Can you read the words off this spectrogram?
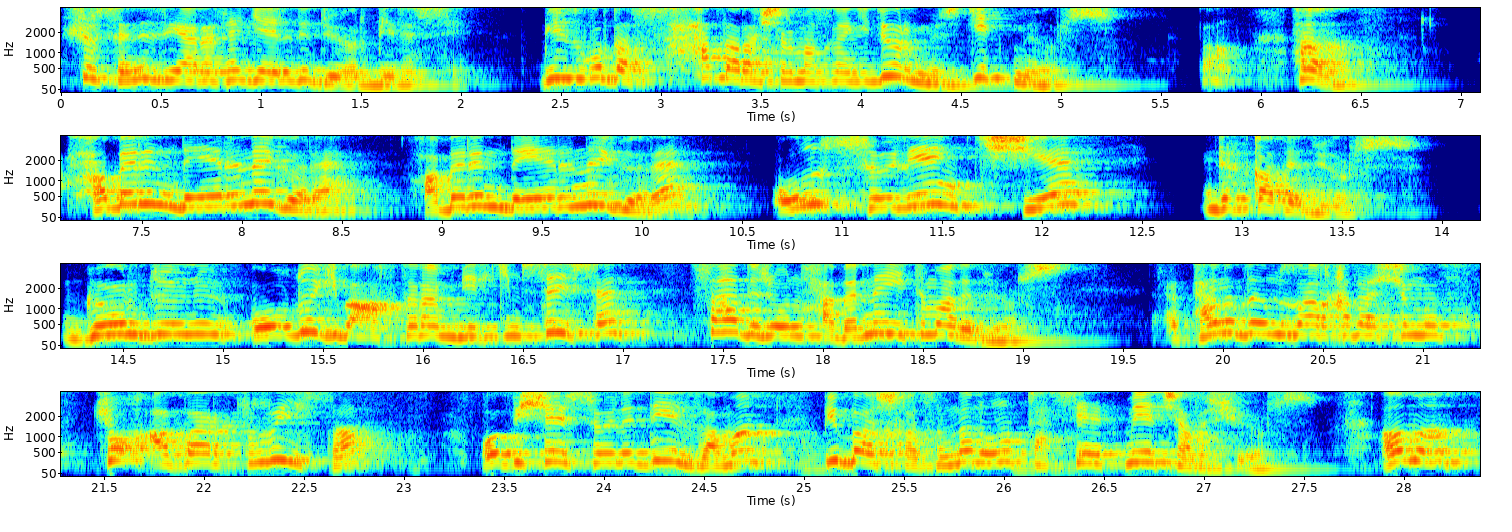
şu seni ziyarete geldi diyor birisi. Biz burada sıhhat araştırmasına gidiyor muyuz? Gitmiyoruz. Tamam. Ha, haberin değerine göre haberin değerine göre onu söyleyen kişiye dikkat ediyoruz. Gördüğünü olduğu gibi aktaran bir kimse ise sadece onun haberine itimat ediyoruz. Tanıdığımız arkadaşımız çok abartılıysa o bir şey söylediği zaman bir başkasından onu tahsiye etmeye çalışıyoruz. Ama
